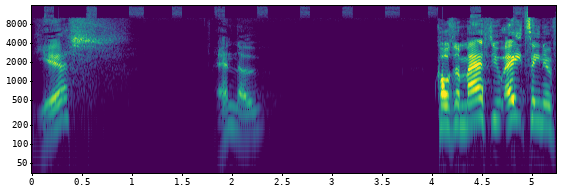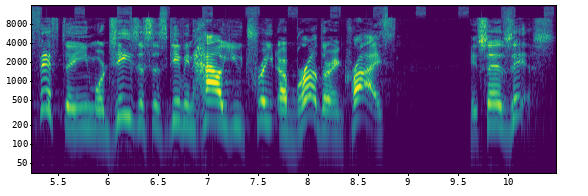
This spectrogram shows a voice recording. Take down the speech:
Yes and no. Because in Matthew 18 and 15, where Jesus is giving how you treat a brother in Christ, he says this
